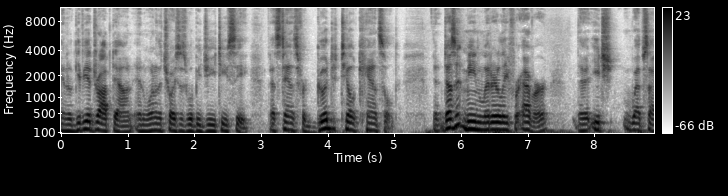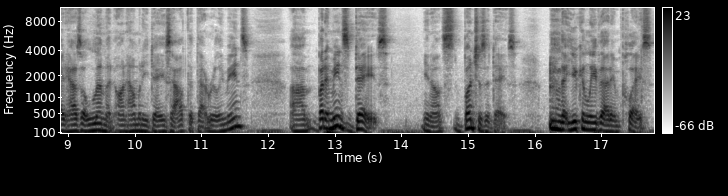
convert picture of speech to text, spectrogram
and it'll give you a drop down, and one of the choices will be GTC. That stands for good till canceled. And it doesn't mean literally forever. That each website has a limit on how many days out that that really means, um, but it means days. You know, it's bunches of days that you can leave that in place.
